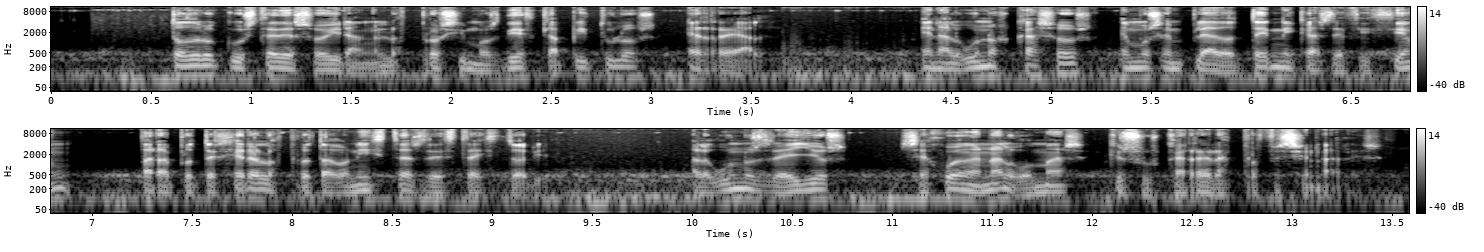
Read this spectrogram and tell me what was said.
Todo lo que ustedes oirán en los próximos 10 capítulos es real. En algunos casos hemos empleado técnicas de ficción para proteger a los protagonistas de esta historia. Algunos de ellos se juegan algo más que sus carreras profesionales.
